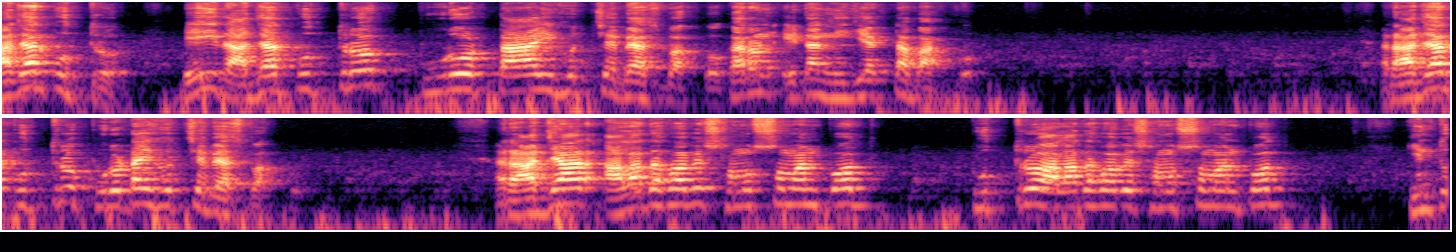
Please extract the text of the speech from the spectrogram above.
রাজার পুত্র এই রাজার পুত্র পুরোটাই হচ্ছে ব্যাস বাক্য কারণ এটা নিজে একটা বাক্য। রাজার পুত্র পুরোটাই হচ্ছে ব্যাস বাক্য রাজার আলাদাভাবে সমস্যমান পদ, পুত্র আলাদাভাবে সমস্যমান পদ, কিন্তু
